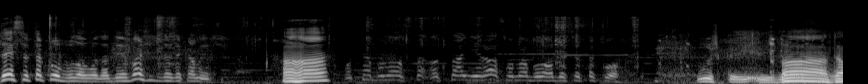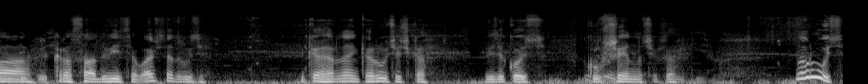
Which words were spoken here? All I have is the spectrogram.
Десь отако була вода, де бачите, де така миш? Ага. Оце було оста- останній раз, вона була десь отако. Вушко А, да, краса, дивіться, бачите, друзі? Яка гарненька ручечка від якогось кувшиночка. Ну, Русь,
